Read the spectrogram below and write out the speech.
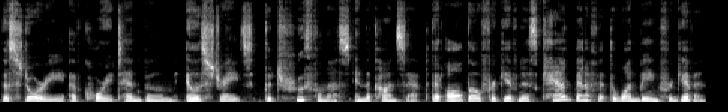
The story of Corrie ten Boom illustrates the truthfulness in the concept that although forgiveness can benefit the one being forgiven,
